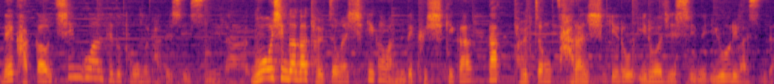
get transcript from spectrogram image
내 가까운 친구한테도 도움을 받을 수 있습니다. 무엇인가가 결정할 시기가 왔는데 그 시기가 딱 결정 잘한 시기로 이루어질 수 있는 6월이 왔습니다.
